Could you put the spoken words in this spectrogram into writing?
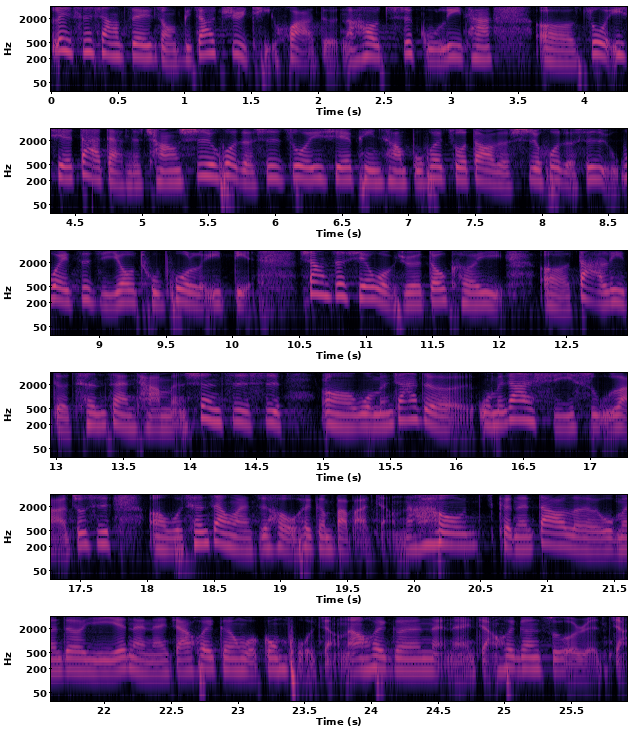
类似像这一种比较具体化的，然后是鼓励他呃做一些大胆的尝试，或者是做一些平常不会做到的事，或者是为自己又突破了一点。像这些，我觉得都可以呃大力的称赞他们，甚至是呃我们家的我们家的习俗啦，就是呃我称赞完之后，我会跟爸爸讲，然后。可可能到了我们的爷爷奶奶家，会跟我公婆讲，然后会跟奶奶讲，会跟所有人讲，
